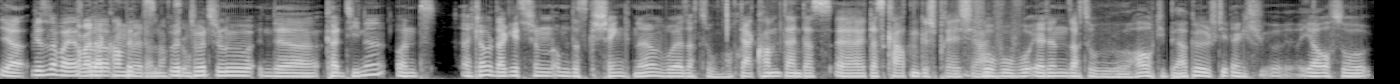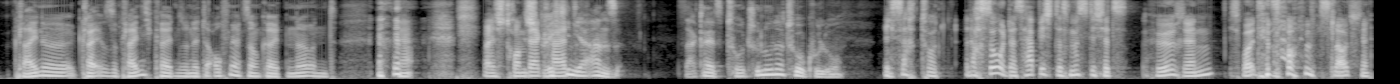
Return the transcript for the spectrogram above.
ja. Wir sind aber erstmal da kommen wir mit, mit. Twitchelu in der Kantine und ich glaube, da geht es schon um das Geschenk, ne? Und wo er sagt so, oh, Da kommt dann das, äh, das Kartengespräch, ja. wo, wo, wo er dann sagt so, oh, auch die Berkel steht eigentlich äh, eher auf so kleine, kleine, so Kleinigkeiten, so nette Aufmerksamkeiten, ne? Und Weil Stromberg spricht halt, ihn ja an. Sagt er jetzt Totschulu oder Tokulu? Ich sag tot, ach so, das hab ich, das müsste ich jetzt hören. Ich wollte jetzt aber nicht laut stellen.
